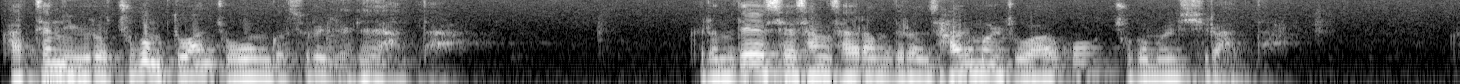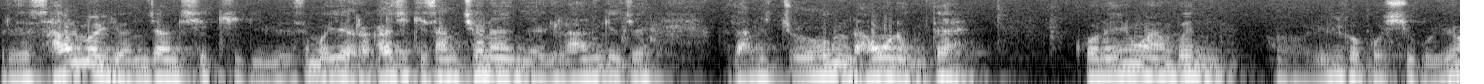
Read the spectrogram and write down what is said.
같은 이유로 죽음 또한 좋은 것으로 여겨야 한다. 그런데 세상 사람들은 삶을 좋아하고 죽음을 싫어한다. 그래서 삶을 연장시키기 위해서 뭐 여러 가지 기상천외한 얘기를 하는 게 이제 그 다음에 쭉 나오는데 그 내용을 한번 어, 읽어보시고요.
